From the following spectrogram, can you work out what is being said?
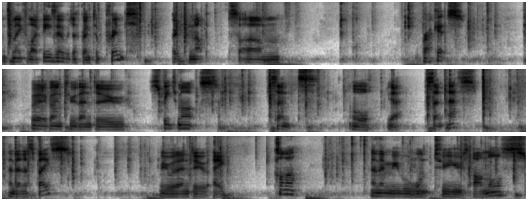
And to make life easier, we're just going to print, open up some brackets. We're going to then do speech marks, percent, or yeah, percent s, and then a space. We will then do a comma, and then we will want to use our Morse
